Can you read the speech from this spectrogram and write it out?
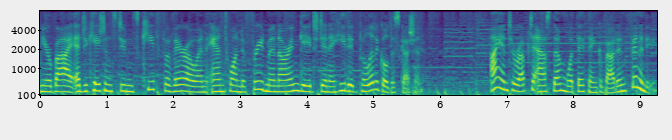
Nearby, education students Keith Favero and Antoine de Friedman are engaged in a heated political discussion. I interrupt to ask them what they think about infinity.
